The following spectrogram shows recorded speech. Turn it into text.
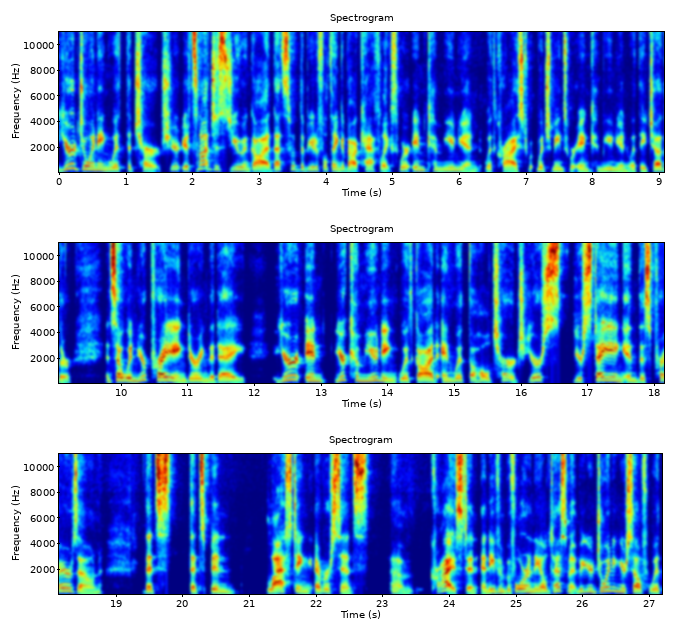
you're joining with the church. You're, it's not just you and God. That's what the beautiful thing about Catholics. We're in communion with Christ, which means we're in communion with each other. And so when you're praying during the day, you're in you're communing with God and with the whole church. You're you're staying in this prayer zone that's that's been lasting ever since um, Christ and and even before in the Old Testament. But you're joining yourself with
